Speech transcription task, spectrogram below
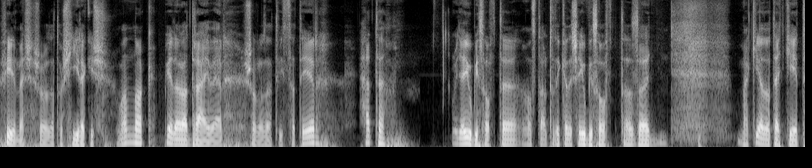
filmes sorozatos hírek is vannak. Például a Driver sorozat visszatér. Hát ugye Ubisofthoz tartozik ez, és a Ubisoft az egy már kiadott egy-két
